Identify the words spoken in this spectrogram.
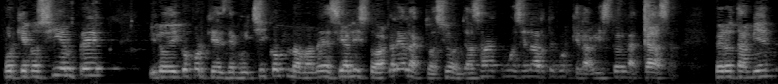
Porque no siempre, y lo digo porque desde muy chico mi mamá me decía, listo, hágale a la actuación, ya sabe cómo es el arte porque la ha visto en la casa. Pero también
